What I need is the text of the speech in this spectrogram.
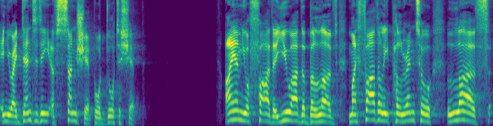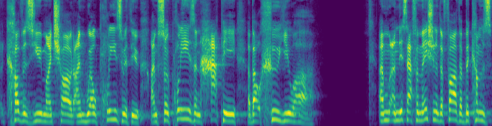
in your identity of sonship or daughtership. I am your father. You are the beloved. My fatherly parental love covers you, my child. I'm well pleased with you. I'm so pleased and happy about who you are. And, and, this affirmation of the Father becomes,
